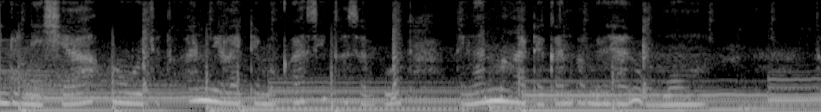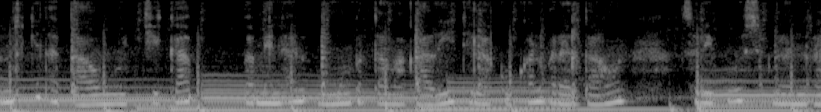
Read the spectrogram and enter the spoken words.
Indonesia mewujudkan nilai demokrasi tersebut dengan mengadakan pemilihan umum. Tentu kita tahu jika pemilihan umum pertama kali dilakukan pada tahun 1956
